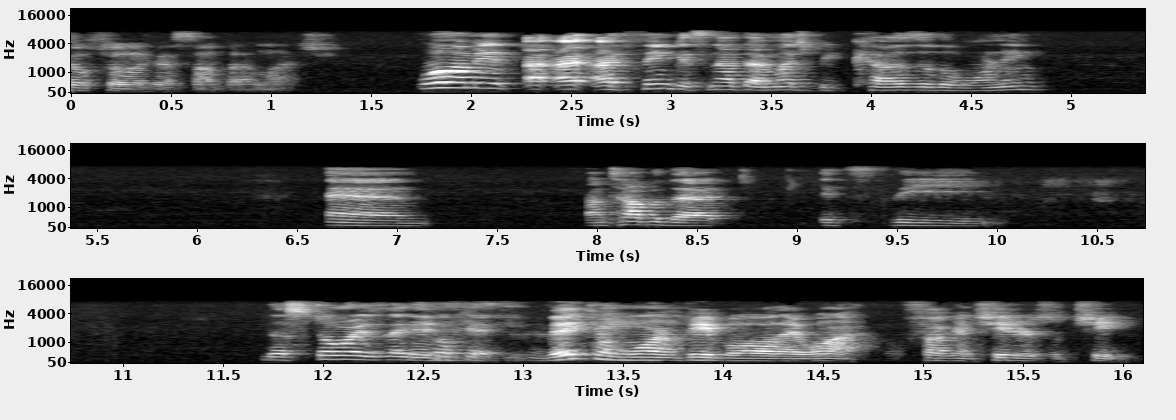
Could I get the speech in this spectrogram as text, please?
Still feel like that's not that much. Well, I mean, I, I think it's not that much because of the warning, and on top of that, it's the the stories like It- okay. They can warn people all they want. Fucking cheaters will cheat.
